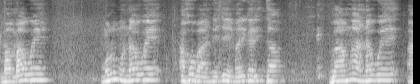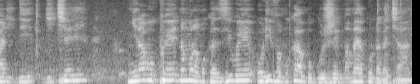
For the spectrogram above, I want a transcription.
mama we murumuna we aho bantegeye marigarita ba mwana we aridi gikeri nyirabukwe na muramukazi we oliva mukambuguje mama yakundaga cyane.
